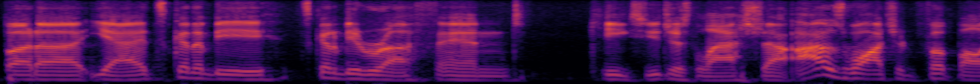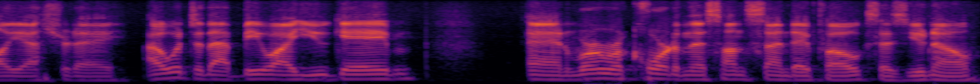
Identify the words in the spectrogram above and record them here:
But uh, yeah, it's going to be it's going to be rough and Keeks, you just lashed out. I was watching football yesterday. I went to that BYU game and we're recording this on Sunday, folks, as you know.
